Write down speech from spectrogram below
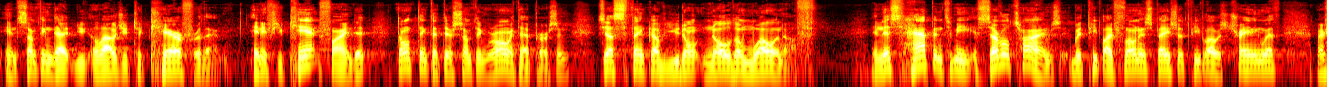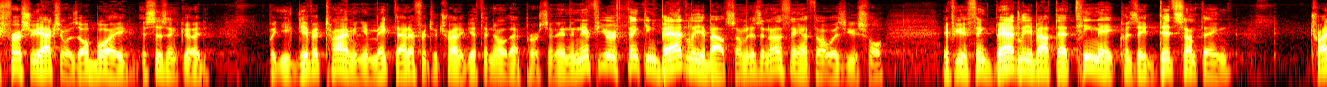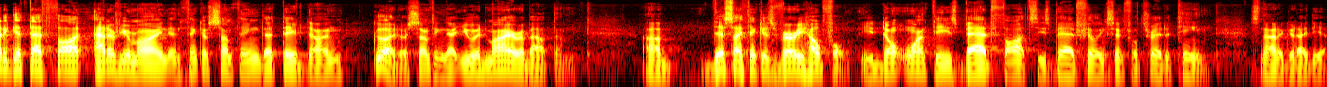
and something that you, allows you to care for them. And if you can't find it, don't think that there's something wrong with that person. Just think of you don't know them well enough. And this happened to me several times with people I've flown in space with, people I was training with. My first reaction was, oh boy, this isn't good but you give it time and you make that effort to try to get to know that person. And, and if you're thinking badly about someone, there's another thing I thought was useful. If you think badly about that teammate because they did something, try to get that thought out of your mind and think of something that they've done good or something that you admire about them. Uh, this, I think, is very helpful. You don't want these bad thoughts, these bad feelings infiltrate a team. It's not a good idea.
